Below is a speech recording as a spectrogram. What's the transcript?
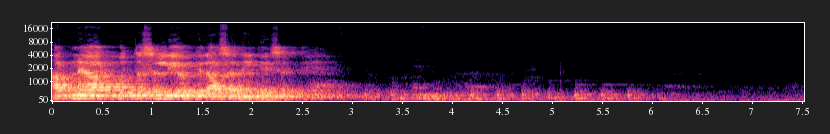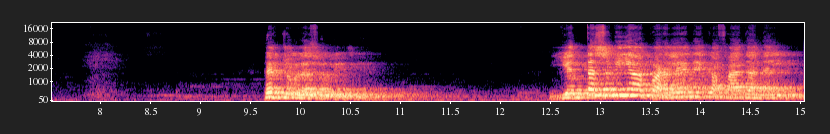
اپنے آپ کو تسلی اور دلاسا نہیں دے سکتے۔ پھر جملہ سن لیجیے یہ تسمیاں پڑھ لینے کا فائدہ نہیں۔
